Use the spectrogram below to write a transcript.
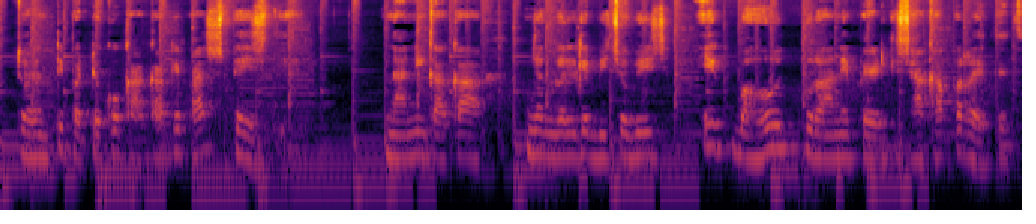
तुरंत ही पट्टू को काका के पास भेज दिया। नानी काका जंगल के बीचों बीच एक बहुत पुराने पेड़ की शाखा पर रहते थे।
